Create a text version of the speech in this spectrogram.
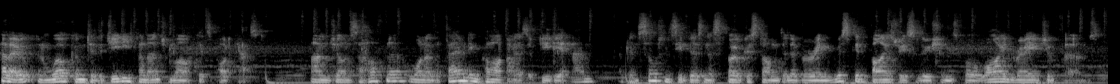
Hello, and welcome to the GD Financial Markets podcast. I'm John Sahofner, one of the founding partners of GDFM, a consultancy business focused on delivering risk advisory solutions for a wide range of firms,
